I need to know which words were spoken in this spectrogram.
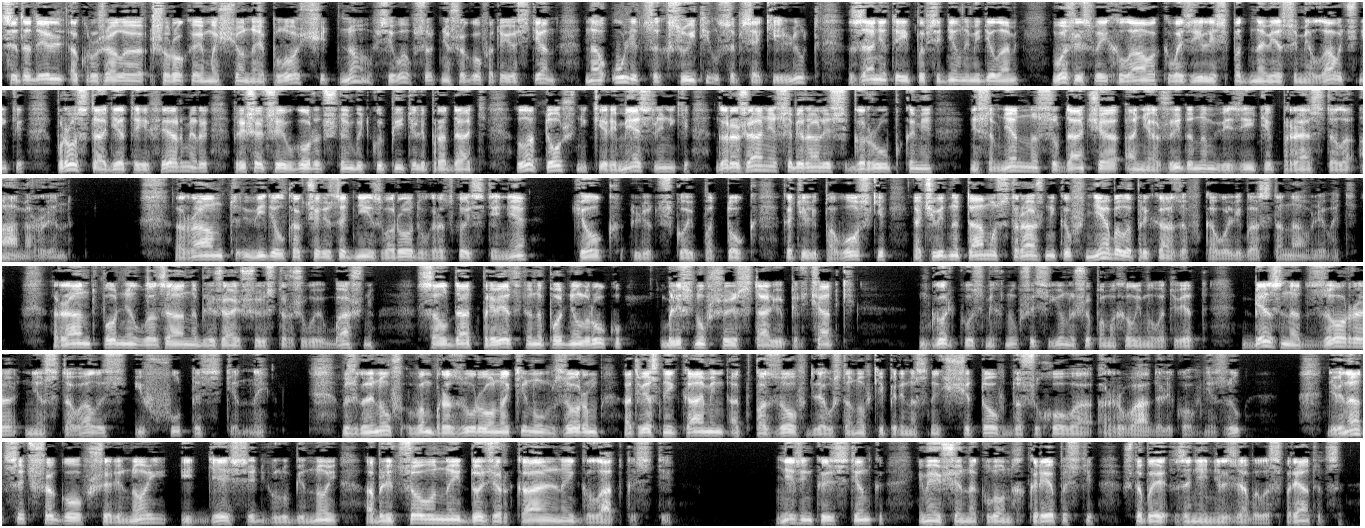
Цитадель окружала широкая мощеная площадь, но всего в сотне шагов от ее стен на улицах суетился всякий люд, занятый повседневными делами. Возле своих лавок возились под навесами лавочники, просто одетые фермеры, пришедшие в город что-нибудь купить или продать, латошники, ремесленники, горожане собирались группками, несомненно, судача о неожиданном визите Престола Амерлин. Раунд видел, как через одни из ворот в городской стене тек людской поток, катили повозки. Очевидно, там у стражников не было приказов кого-либо останавливать. Ранд поднял глаза на ближайшую сторожевую башню. Солдат приветственно поднял руку, блеснувшую сталью перчатки. Горько усмехнувшись, юноша помахал ему в ответ. Без надзора не оставалось и фута стены. Взглянув в амбразуру, он окинул взором отвесный камень от пазов для установки переносных щитов до сухого рва далеко внизу. Двенадцать шагов шириной и десять глубиной, облицованной до зеркальной гладкости. Низенькая стенка, имеющая наклон к крепости, чтобы за ней нельзя было спрятаться —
